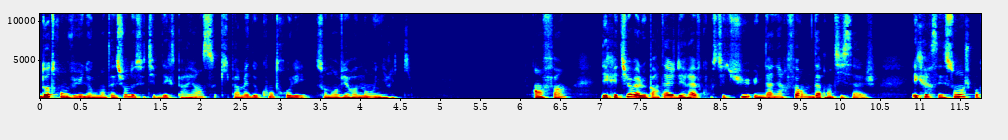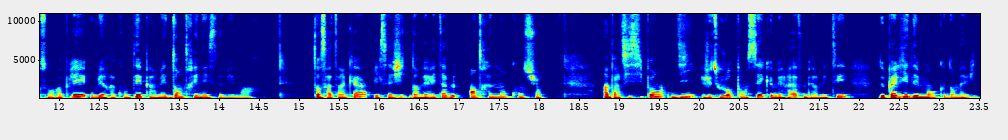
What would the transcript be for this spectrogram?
D'autres ont vu une augmentation de ce type d'expérience qui permet de contrôler son environnement onirique. Enfin, l'écriture et le partage des rêves constituent une dernière forme d'apprentissage. Écrire ses songes pour s'en rappeler ou les raconter permet d'entraîner sa mémoire. Dans certains cas, il s'agit d'un véritable entraînement conscient. Un participant dit J'ai toujours pensé que mes rêves me permettaient de pallier des manques dans ma vie.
